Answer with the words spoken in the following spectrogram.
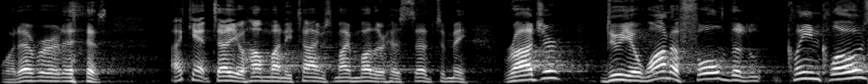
whatever it is. I can't tell you how many times my mother has said to me, Roger, do you want to fold the clean clothes?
